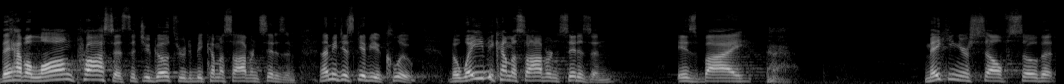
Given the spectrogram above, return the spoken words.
they have a long process that you go through to become a sovereign citizen. Let me just give you a clue. The way you become a sovereign citizen is by making yourself so that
